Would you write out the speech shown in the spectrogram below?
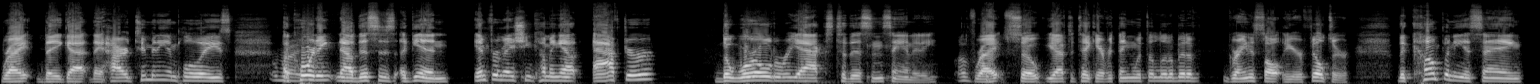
right? They got they hired too many employees. According now, this is again information coming out after the world reacts to this insanity. Right? So you have to take everything with a little bit of grain of salt here, filter. The company is saying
